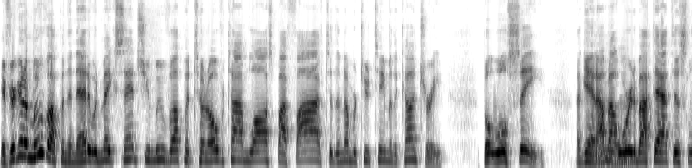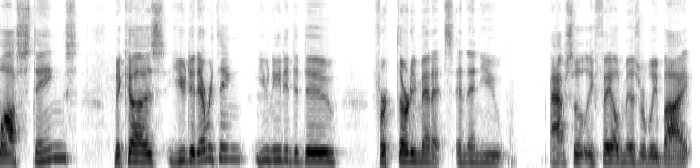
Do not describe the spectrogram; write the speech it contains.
if you're going to move up in the net, it would make sense you move up into an overtime loss by five to the number two team in the country. But we'll see. Again, I'm not mm-hmm. worried about that. This loss stings because you did everything you needed to do for 30 minutes and then you absolutely failed miserably by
